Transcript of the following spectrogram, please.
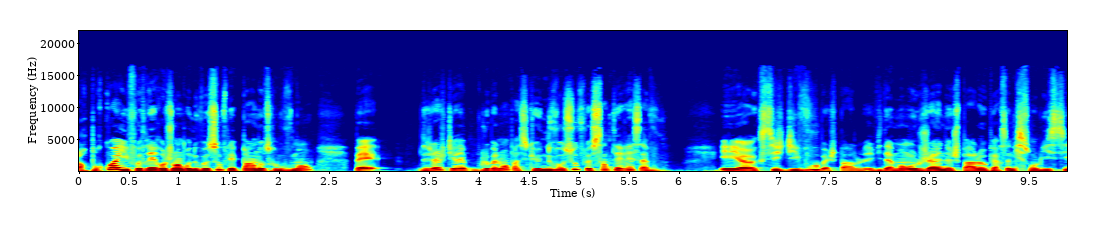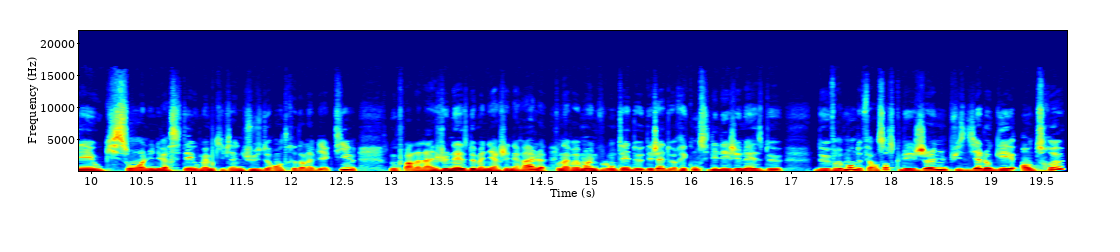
Alors pourquoi il faudrait rejoindre Nouveau Souffle et pas un autre mouvement? Ben, Déjà, je dirais globalement parce que Nouveau Souffle s'intéresse à vous. Et euh, si je dis vous, bah, je parle évidemment aux jeunes, je parle aux personnes qui sont au lycée ou qui sont à l'université ou même qui viennent juste de rentrer dans la vie active. Donc je parle à la jeunesse de manière générale. On a vraiment une volonté de déjà de réconcilier les jeunesses, de, vraiment de faire en sorte que les jeunes puissent dialoguer entre eux,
